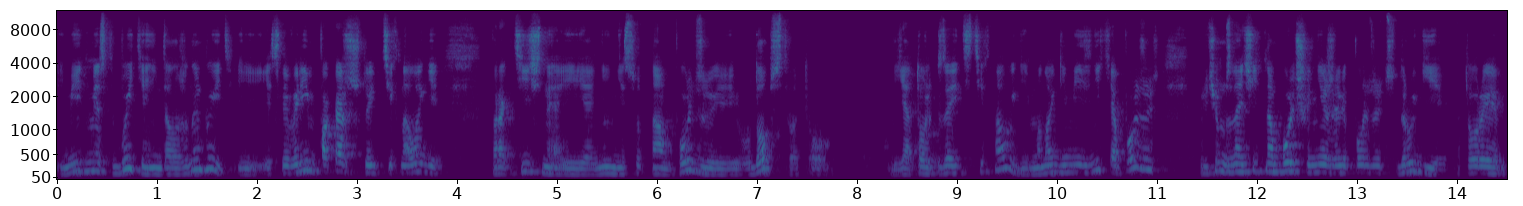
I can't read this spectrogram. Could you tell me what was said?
имеют место быть, они должны быть. И если время покажет, что эти технологии практичны, и они несут нам пользу и удобство, то я только за эти технологии. Многими из них я пользуюсь, причем значительно больше, нежели пользуются другие, которые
